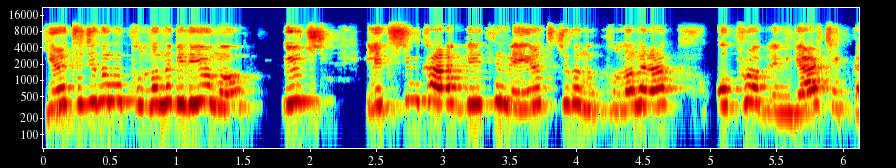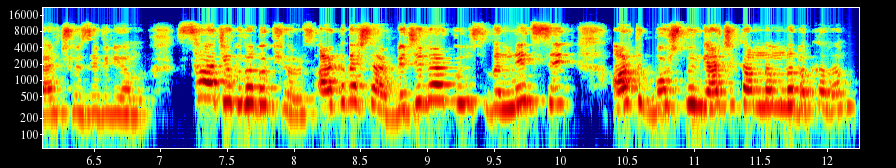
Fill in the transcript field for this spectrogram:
yaratıcılığını kullanabiliyor mu? Üç, iletişim kabiliyetini ve yaratıcılığını kullanarak o problemi gerçekten çözebiliyor mu? Sadece buna bakıyoruz. Arkadaşlar beceriler konusunda netsek artık boşluğun gerçek anlamına bakalım.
